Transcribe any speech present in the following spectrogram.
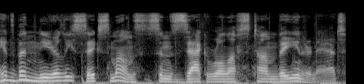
It's been nearly six months since Zach Roloff stunned the internet.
